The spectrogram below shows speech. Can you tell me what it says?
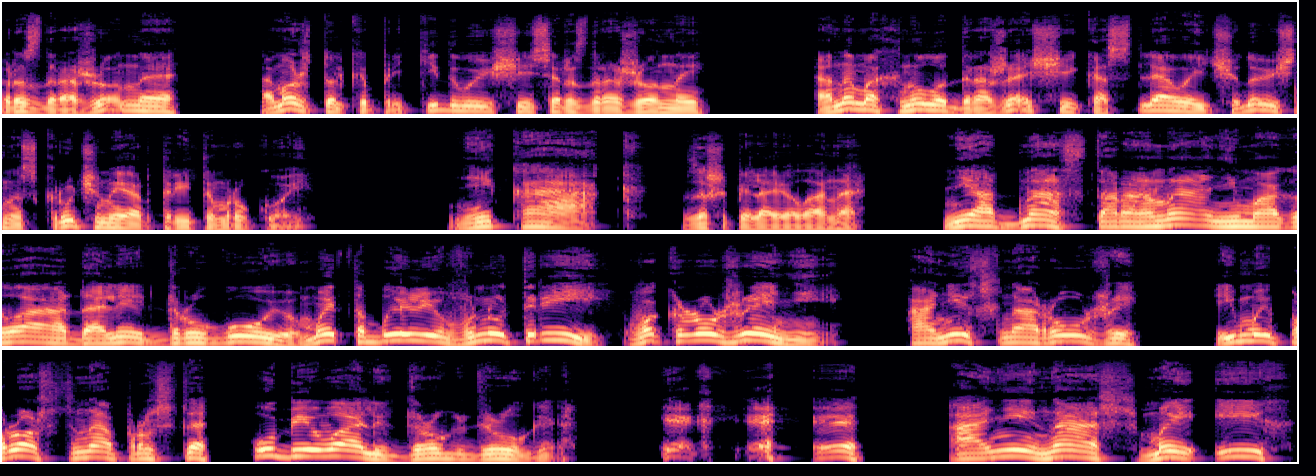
Раздраженная, а может только прикидывающаяся раздраженной, она махнула дрожащей, костлявой, чудовищно скрученной артритом рукой. «Никак!» — зашепелявила она. «Ни одна сторона не могла одолеть другую. Мы-то были внутри, в окружении они снаружи, и мы просто-напросто убивали друг друга. Они нас, мы их!»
